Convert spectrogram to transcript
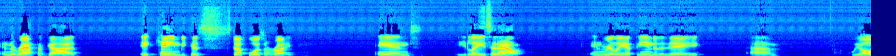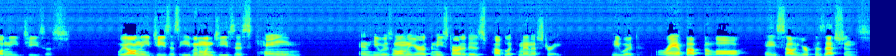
And the wrath of God, it came because stuff wasn't right. And he lays it out. And really, at the end of the day, um, we all need Jesus. We all need Jesus. Even when Jesus came, and he was on the earth and he started his public ministry, he would ramp up the law. Hey, sell your possessions.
